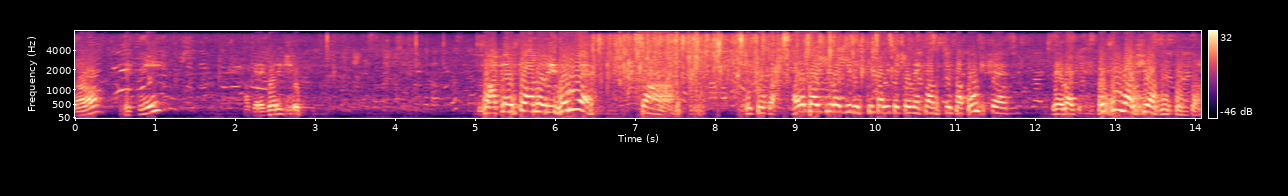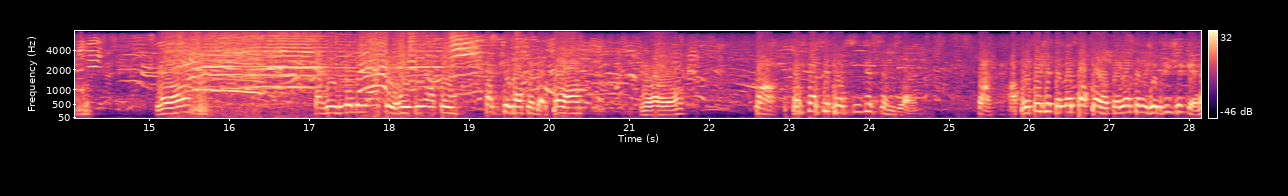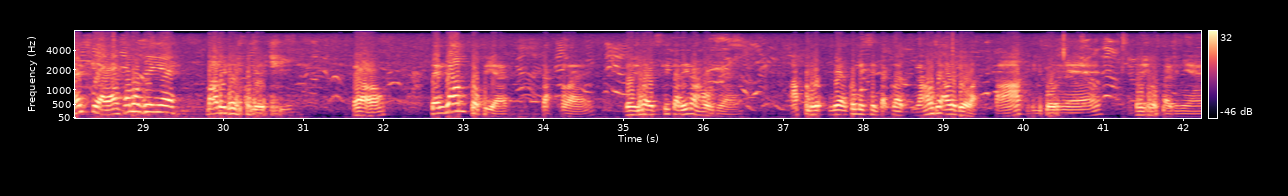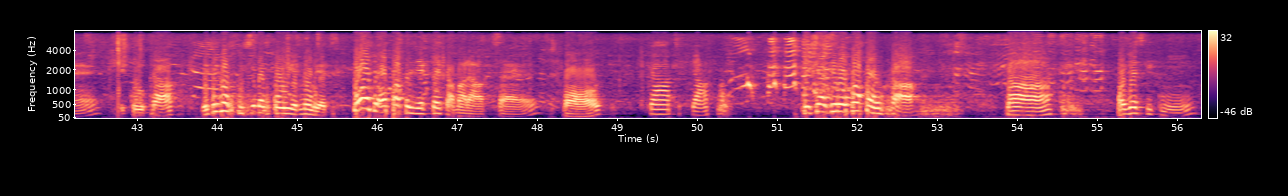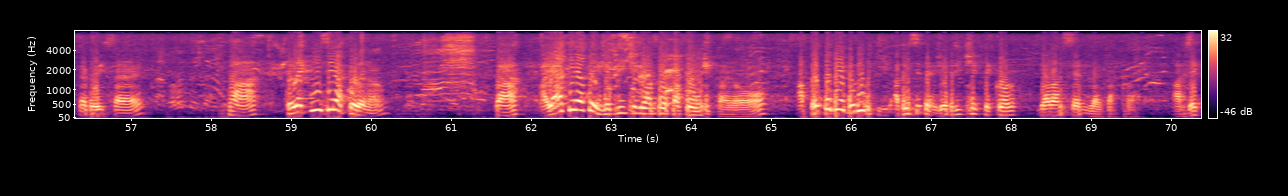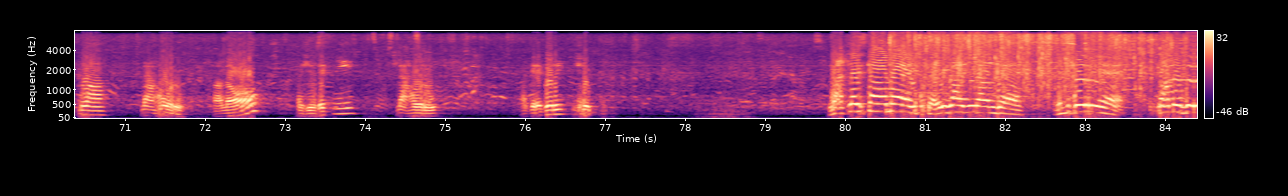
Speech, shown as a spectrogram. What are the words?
Ano, řekni. A Gregory šup. Zatleskáme, výborně. Tak. Ale tady vadí, když ti tady teď to nechám s tím papouškem. Nevadí. Prosím další asistenta. Jo? Tak vezmeme nějakou houbu, nějakou, tak třeba tebe, pojď. Jo? Tak, postav se prosím tě semhle. Tak, a protože tenhle papo, tenhle ten žebříček je hezký a já samozřejmě mám i trošku větší. Jo? Ten dám tobě, takhle, drž ho hezky tady nahoře. A pro, ne, jako myslím takhle nahoře, ale dole. Tak, výborně. Drž ho pevně, šikulka. My teď zkusíme spolu jednu věc. Pojď opatrně k té kamarádce. Pojď. Káp, káp. Přichází do papoucha. Tak. Pojď hezky k ní, neboj se. Tak. Klekni si na kolena. Tak. A já ti na ten žebříček dám toho papouška, jo? A po tobě budu chtít, aby si ten žebříček tekl dala semhle takhle. A řekla nahoru. Ano? Takže řekni nahoru. A Gregory šup. Zatleskáme, přeji nám jde. Výborně. Samozřejmě.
